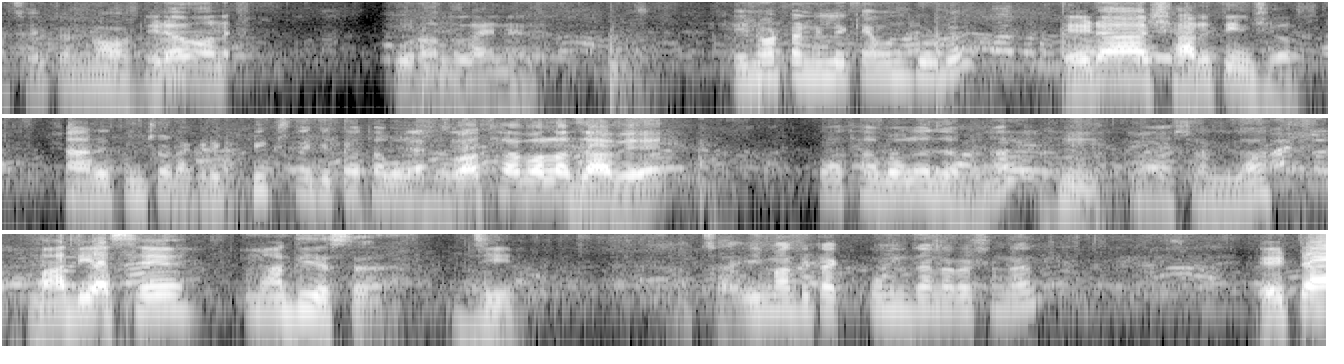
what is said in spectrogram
আচ্ছা এটা নর এটাও অনেক পুরান লাইনের। এই নরটা নিলে কেমন পড়বে? এটা সাড়ে তিনশো। সাড়ে তিনশো টাকা। ফিক্স নাকি কথা বলা যাবে? কথা বলা যাবে। কথা বলা যাবে না? হুম। মাশাল্লাহ মাদি আছে? মাদি আছে? জি। আচ্ছা এই মাদিটা কোন জেনারেশনের? এটা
